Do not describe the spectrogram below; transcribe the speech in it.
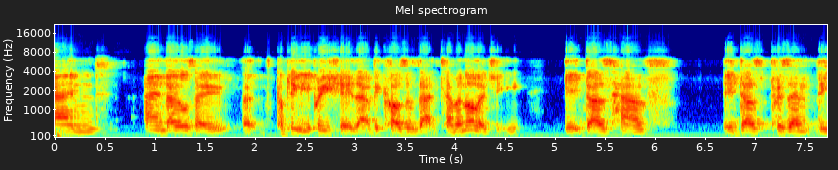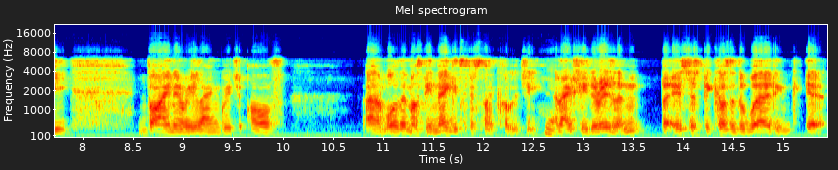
and and I also uh, completely appreciate that because of that terminology, it does have it does present the binary language of um, well, there must be negative psychology, Yeah. and actually there isn't. But it's just because of the wording, it,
